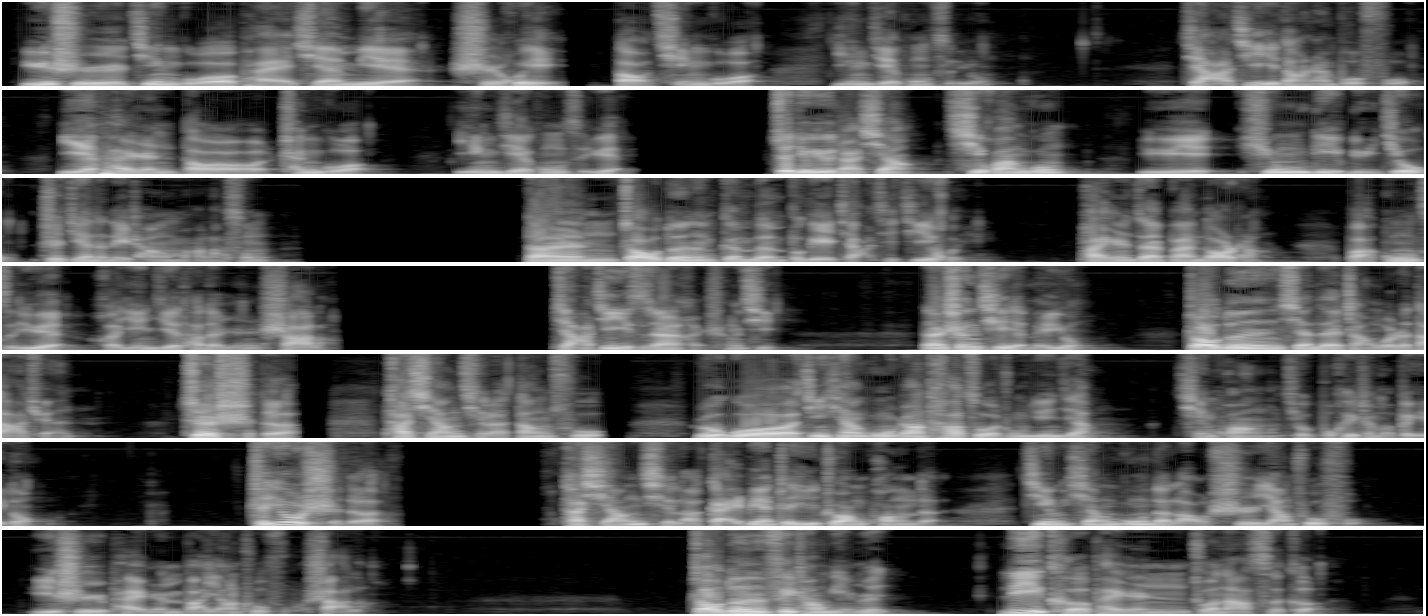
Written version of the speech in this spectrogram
于是晋国派先灭石惠到秦国迎接公子雍，贾季当然不服，也派人到陈国迎接公子越。这就有点像齐桓公与兄弟吕纠之间的那场马拉松。但赵盾根本不给贾姬机会，派人在半道上把公子越和迎接他的人杀了。贾姬自然很生气，但生气也没用。赵盾现在掌握着大权，这使得他想起了当初，如果晋襄公让他做中军将，情况就不会这么被动。这又使得他想起了改变这一状况的晋襄公的老师杨楚甫，于是派人把杨楚甫杀了。赵盾非常敏锐，立刻派人捉拿刺客，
